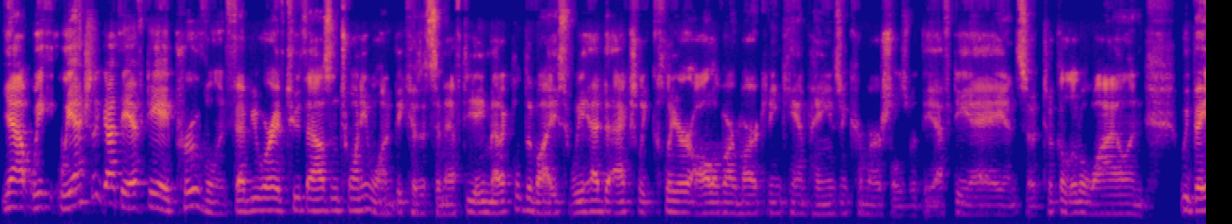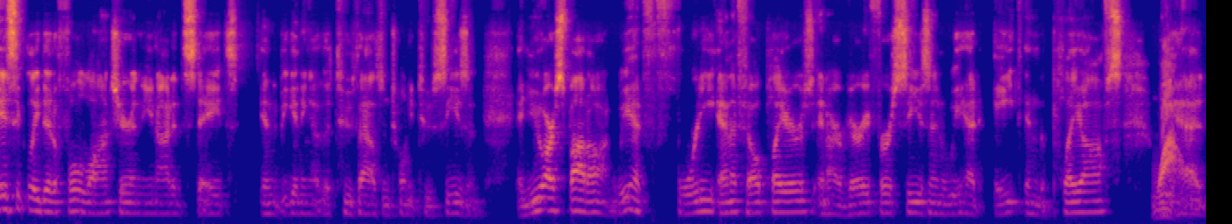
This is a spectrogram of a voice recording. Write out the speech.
Yeah, we we actually got the FDA approval in February of 2021 because it's an FDA medical device. We had to actually clear all of our marketing campaigns and commercials with the FDA, and so it took a little while. And we basically did a full launch here in the United States in the beginning of the 2022 season. And you are spot on. We had 40 NFL players in our very first season. We had eight in the playoffs. Wow. We had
